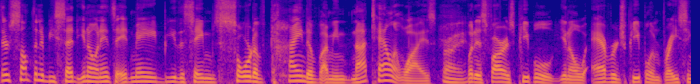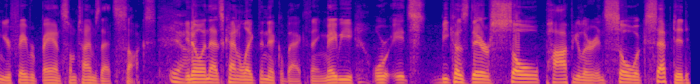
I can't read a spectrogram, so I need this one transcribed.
there's something to be said, you know, and it's, it may be the same sort of kind of, I mean, not talent wise, Right. but as far as people, you know, average people embracing your favorite band, sometimes that sucks. Yeah. You know, and that's kind of like the Nickelback thing. Maybe, or it's because they're so popular and so accepted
